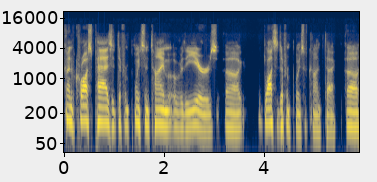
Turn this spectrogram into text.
kind of crossed paths at different points in time over the years. Uh, lots of different points of contact. Uh,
